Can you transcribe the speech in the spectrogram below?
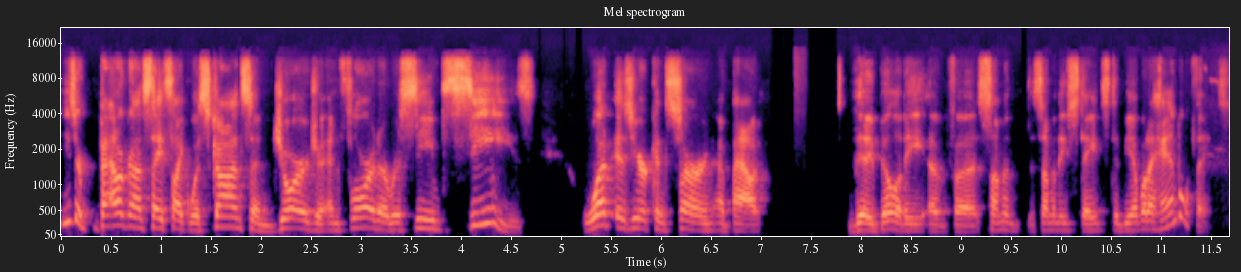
these are battleground states like Wisconsin, Georgia, and Florida received C's. What is your concern about the ability of uh, some of some of these states to be able to handle things?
